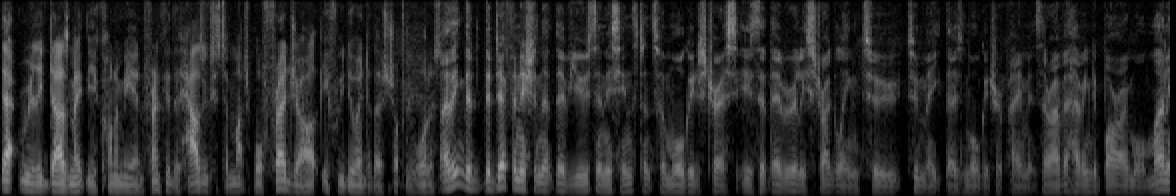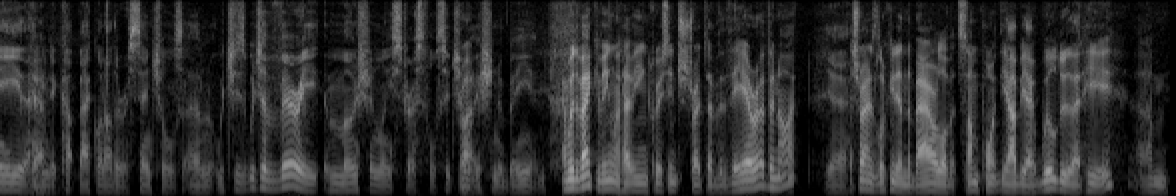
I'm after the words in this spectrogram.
that really does make the economy and, frankly, the housing system much more fragile if we do enter those choppy waters. I think the, the definition that they've used in this instance for mortgage stress is that they're really struggling to to meet those mortgage repayments. They're either having to borrow more money, they're having to cut back on other essentials, and which is which is a very emotionally stressful situation to be in. And with the Bank of England having increased interest rates over there overnight, Yeah. Australians looking down the barrel of at some point the RBA will do that here. Um,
